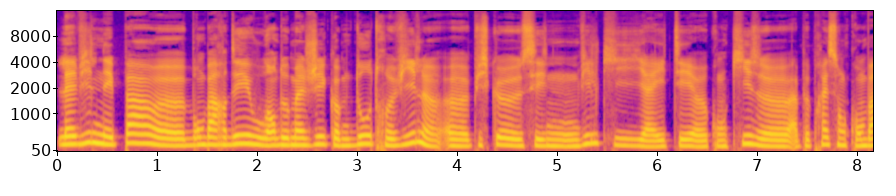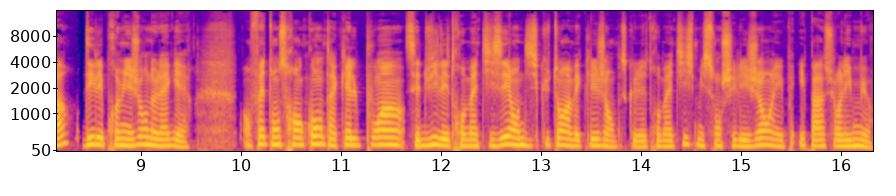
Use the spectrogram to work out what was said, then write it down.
La ville n'est pas euh, bombardée ou endommagée comme d'autres villes, euh, puisque c'est une ville qui a été euh, conquise à peu près sans combat dès les premiers jours de la guerre. En fait, on se rend compte à quel point cette ville est traumatisée en discutant avec les gens, parce que les traumatismes, ils sont chez les gens et pas sur les murs.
